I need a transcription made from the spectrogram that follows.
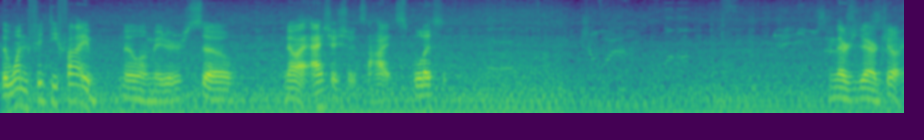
the 155 millimeter. So, no, I actually should the highest ballistic. And there's the artillery.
